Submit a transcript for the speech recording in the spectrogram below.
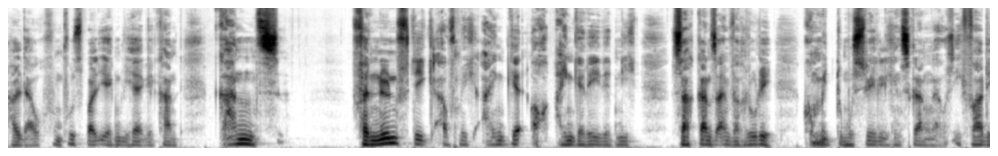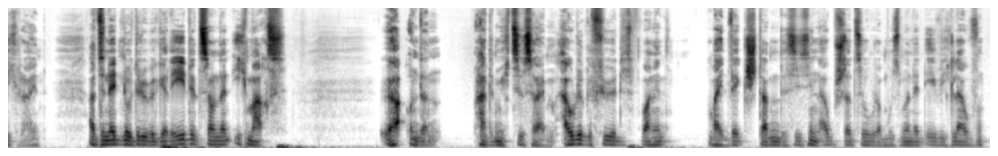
halt auch vom Fußball irgendwie her gekannt. Ganz vernünftig auf mich einge auch eingeredet, nicht. Sag ganz einfach, Rudi, komm mit, du musst wirklich ins Krankenhaus. Ich fahr dich rein. Also nicht nur darüber geredet, sondern ich mach's. Ja, und dann hat er mich zu seinem Auto geführt, das war nicht weit weg stand, das ist in Hauptstadt so, da muss man nicht ewig laufen.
